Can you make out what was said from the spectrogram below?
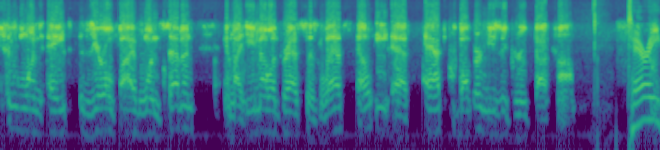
615-218-0517. And my email address is les, L-E-S, at butlermusicgroup.com. Terry,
